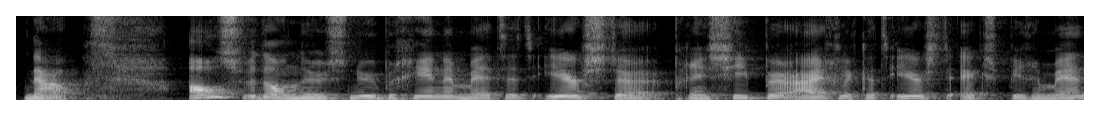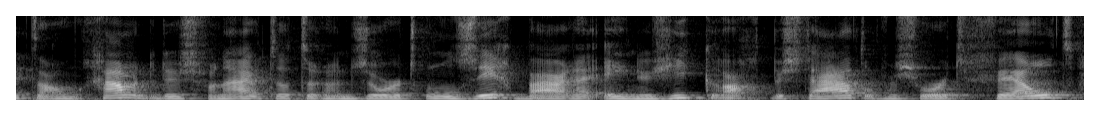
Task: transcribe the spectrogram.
Nou, als we dan dus nu beginnen met het eerste principe, eigenlijk het eerste experiment, dan gaan we er dus vanuit dat er een soort onzichtbare energiekracht bestaat, of een soort veld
